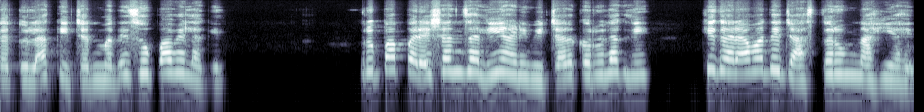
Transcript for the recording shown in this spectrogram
तर तुला किचनमध्ये झोपावे लागेल. रुपा परेशान झाली आणि विचार करू लागली की घरामध्ये जास्त रूम नाही आहेत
